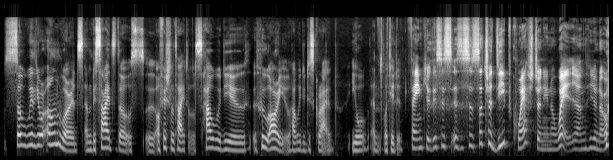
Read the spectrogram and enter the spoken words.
so, with your own words, and besides those uh, official titles, how would you, who are you? How would you describe you and what you do? Thank you. This is, this is such a deep question in a way, and you know.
